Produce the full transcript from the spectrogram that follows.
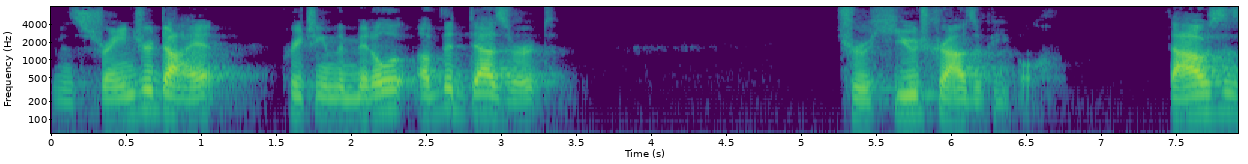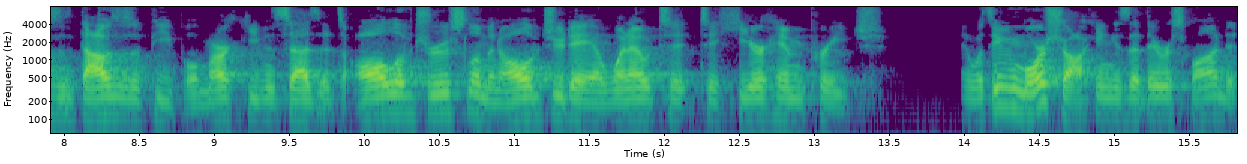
even stranger diet, preaching in the middle of the desert, drew huge crowds of people. Thousands and thousands of people. Mark even says it's all of Jerusalem and all of Judea went out to, to hear him preach. And what's even more shocking is that they responded.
